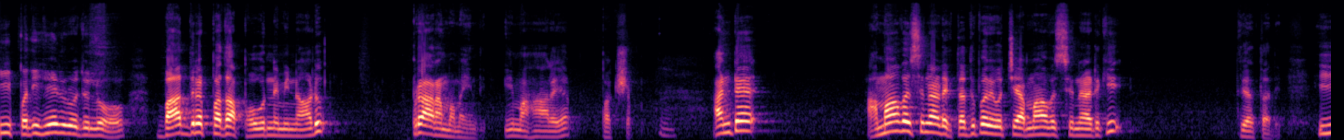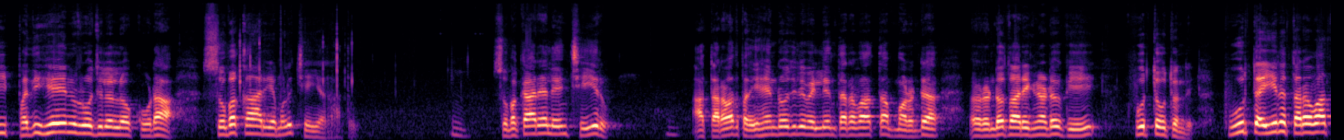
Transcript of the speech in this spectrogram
ఈ పదిహేను రోజుల్లో భాద్రపద పౌర్ణమి నాడు ప్రారంభమైంది ఈ మహాలయ పక్షం. అంటే అమావాస్య నాటికి తదుపరి వచ్చే అమావాస్య నాటికి తీరుతుంది ఈ పదిహేను రోజులలో కూడా శుభకార్యములు చేయరాదు. శుభకార్యాలు ఏం చేయరు ఆ తర్వాత పదిహేను రోజులు వెళ్ళిన తర్వాత మొదట రెండో తారీఖు నాడుకి పూర్తవుతుంది. పూర్తి అయిన తర్వాత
